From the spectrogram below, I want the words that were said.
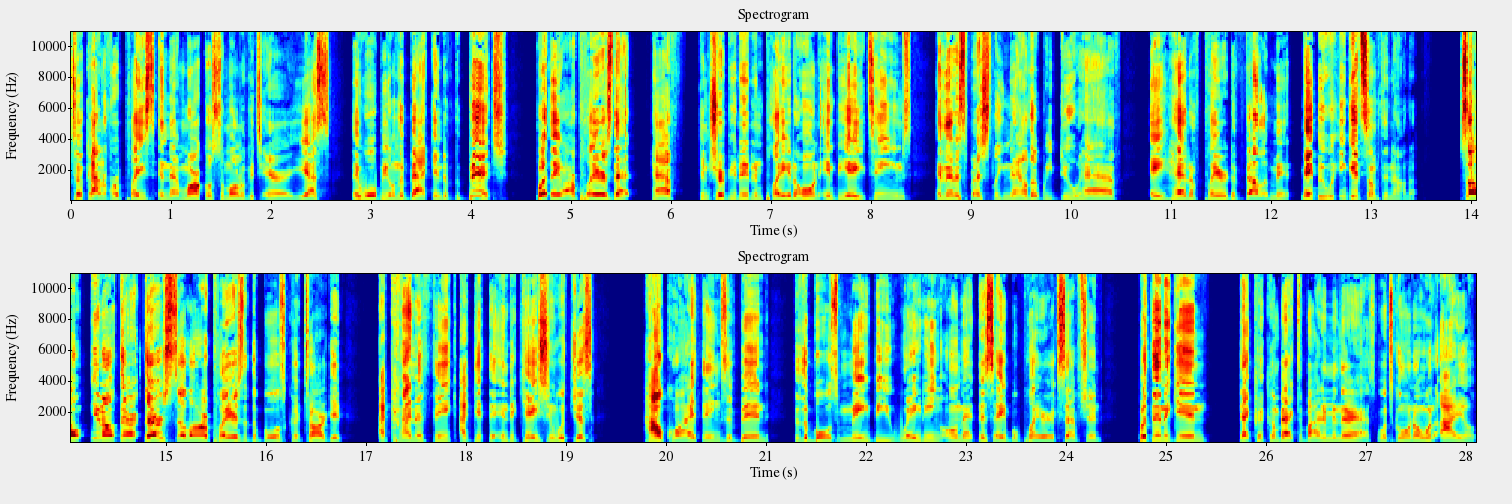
to kind of replace in that Marko Simonovic area. Yes, they will be on the back end of the bench, but they are players that have contributed and played on NBA teams. And then especially now that we do have a head of player development, maybe we can get something out of. So, you know, there there still are players that the Bulls could target. I kind of think I get the indication with just how quiet things have been that the Bulls may be waiting on that disabled player exception. But then again, that could come back to bite them in their ass. What's going on with Ayo?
